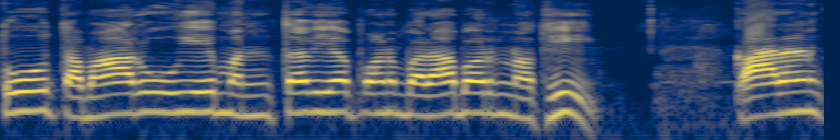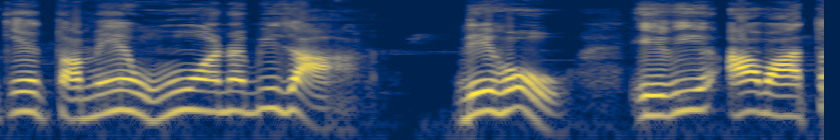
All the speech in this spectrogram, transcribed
તો તમારું એ મંતવ્ય પણ બરાબર નથી. કારણ કે તમે હું અને બીજા દેહો, એવી આ વાત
